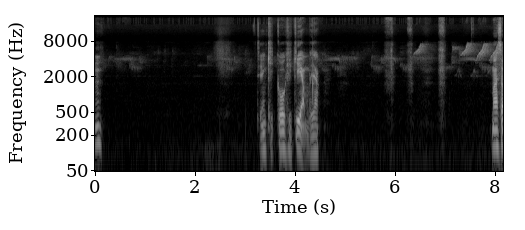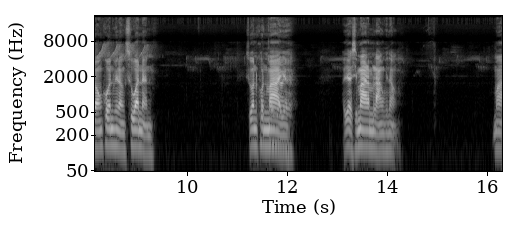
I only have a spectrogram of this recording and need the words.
หึเตียงขี้โกขี้เกียมไปยัก มาสองคนพี่น้องส่วนนั่นส่วนคนมาอยู่เขาจะสิมานำหลังพี่น้องมา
